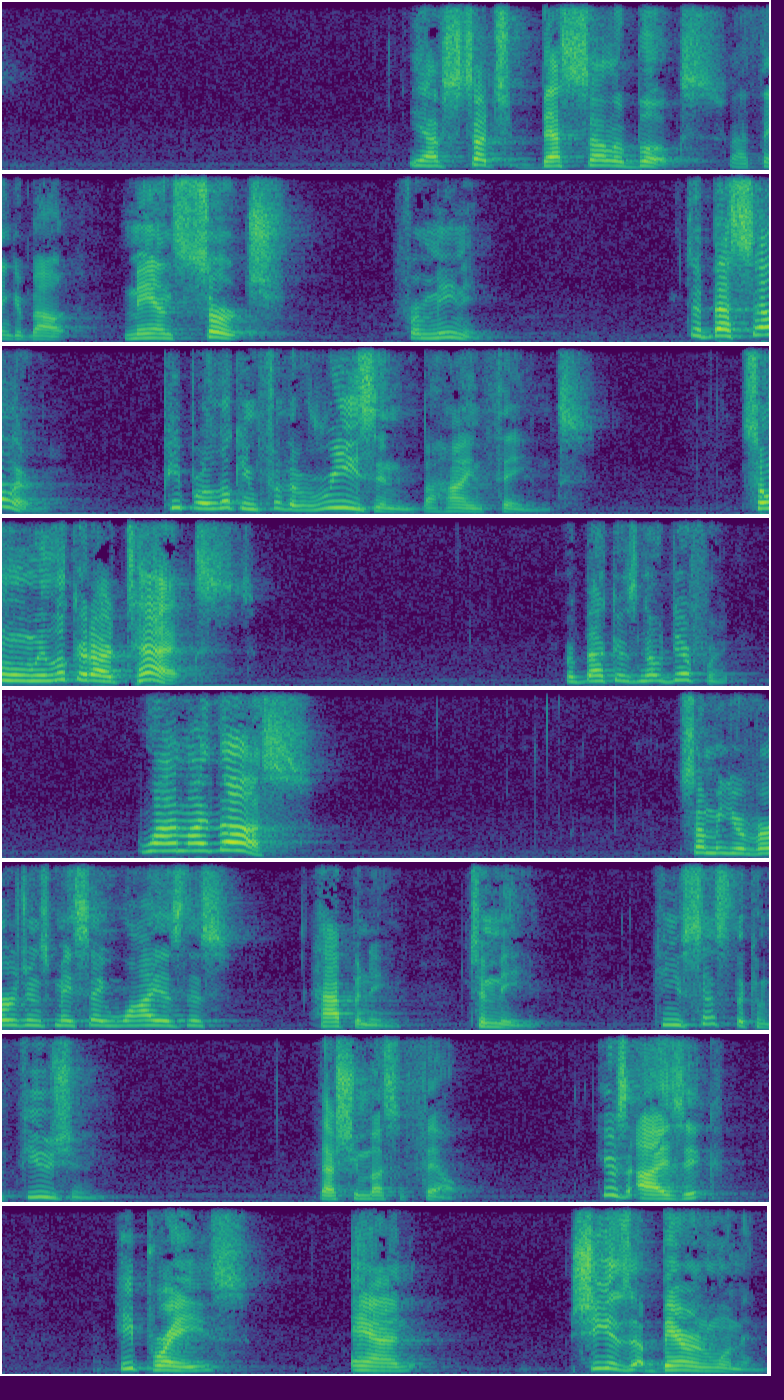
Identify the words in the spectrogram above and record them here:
You have such bestseller books. I think about Man's Search for Meaning. It's a bestseller. People are looking for the reason behind things. So when we look at our text, Rebecca's no different. Why am I thus? Some of your versions may say, Why is this happening to me? Can you sense the confusion that she must have felt? Here's Isaac. He prays, and she is a barren woman.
